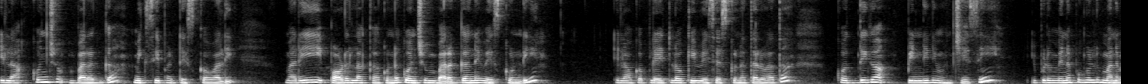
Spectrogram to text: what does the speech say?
ఇలా కొంచెం బరగ్గా మిక్సీ పట్టేసుకోవాలి. మరీ పౌడర్లా కాకుండా కొంచెం బరగ్గానే వేసుకోండి. ఇలా ఒక ప్లేట్లోకి వేసేసుకున్న తర్వాత కొద్దిగా పిండిని ఉంచేసి ఇప్పుడు మినపగుళ్ళు మనం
